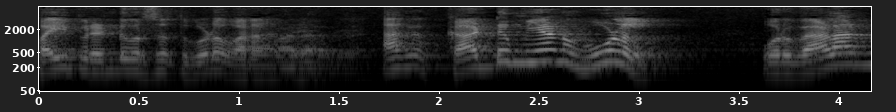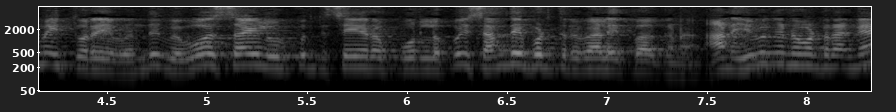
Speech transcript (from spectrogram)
பைப் ரெண்டு வருஷத்துக்கு கூட வராது. ஆக கடுமையான ஊழல். ஒரு வேளாண்மை துறை வந்து விவசாயிகள் உற்பத்தி செய்யற பொருளை போய் சந்தைப்படுத்துற வேலையை பார்க்கணும். ஆனா இவங்க என்ன பண்றாங்க?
